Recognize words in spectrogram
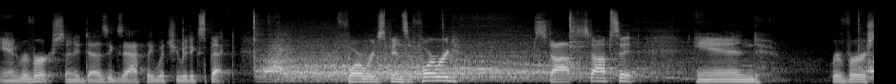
and reverse, and it does exactly what you would expect. Forward spins it forward, stop stops it, and reverse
